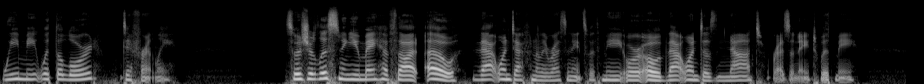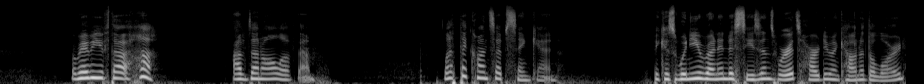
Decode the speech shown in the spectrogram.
we meet with the Lord differently. So, as you're listening, you may have thought, oh, that one definitely resonates with me, or oh, that one does not resonate with me. Or maybe you've thought, huh, I've done all of them. Let the concept sink in. Because when you run into seasons where it's hard to encounter the Lord,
